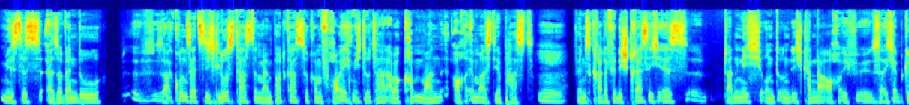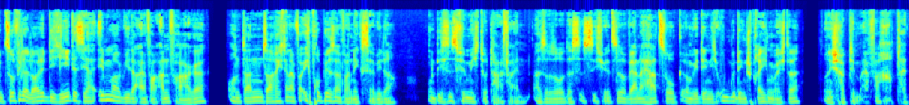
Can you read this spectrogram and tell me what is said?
Mir ist es, also wenn du äh, grundsätzlich Lust hast, in meinen Podcast zu kommen, freue ich mich total, aber komm, wann auch immer es dir passt. Mhm. Wenn es gerade für dich stressig ist, äh, dann nicht. Und, und ich kann da auch, ich, ich hab, gibt so viele Leute, die jedes Jahr immer wieder einfach anfrage. Und dann sage ich dann einfach, ich probiere es einfach nächstes Jahr wieder. Und das ist für mich total fein. Also so, das ist, ich will jetzt so Werner Herzog irgendwie, den ich unbedingt sprechen möchte. Und ich schreibe dem einfach, seit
